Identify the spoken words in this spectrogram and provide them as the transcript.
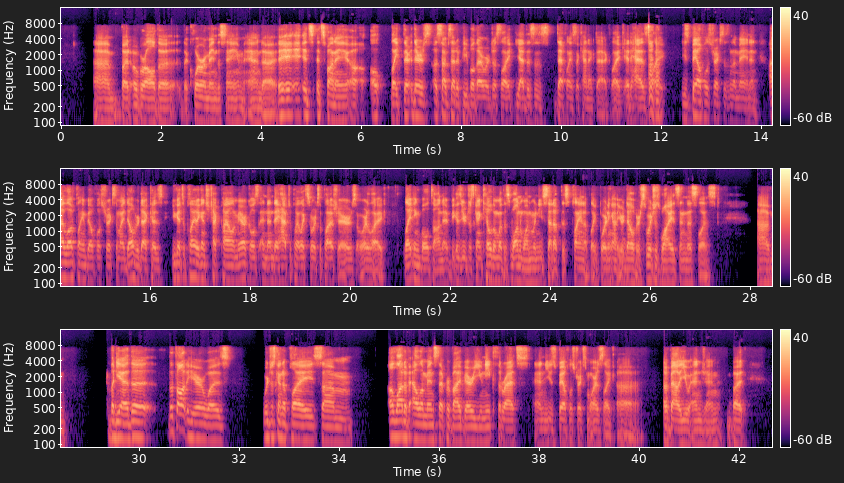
Um, but overall, the the core remained the same, and uh, it, it, it's it's funny. Uh, uh, like there there's a subset of people that were just like, yeah, this is definitely a Sukenik deck. Like it has like these Baleful Strixes in the main, and I love playing Baleful Strix in my Delver deck because you get to play it against Czech Pile and Miracles, and then they have to play like Swords of Plowshares or like Lightning Bolt on it because you're just gonna kill them with this one one when you set up this plan of like boarding out your Delvers, which is why it's in this list. Um, but yeah, the the thought here was we're just going to play some a lot of elements that provide very unique threats and use Baleful Strix more as like a, a value engine. But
